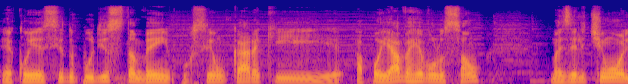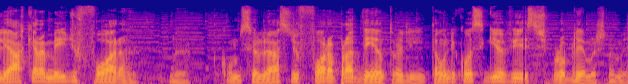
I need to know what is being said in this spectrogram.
é conhecido por isso também, por ser um cara que apoiava a revolução, mas ele tinha um olhar que era meio de fora, né? Como se olhasse de fora para dentro ali. Então ele conseguia ver esses problemas também.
